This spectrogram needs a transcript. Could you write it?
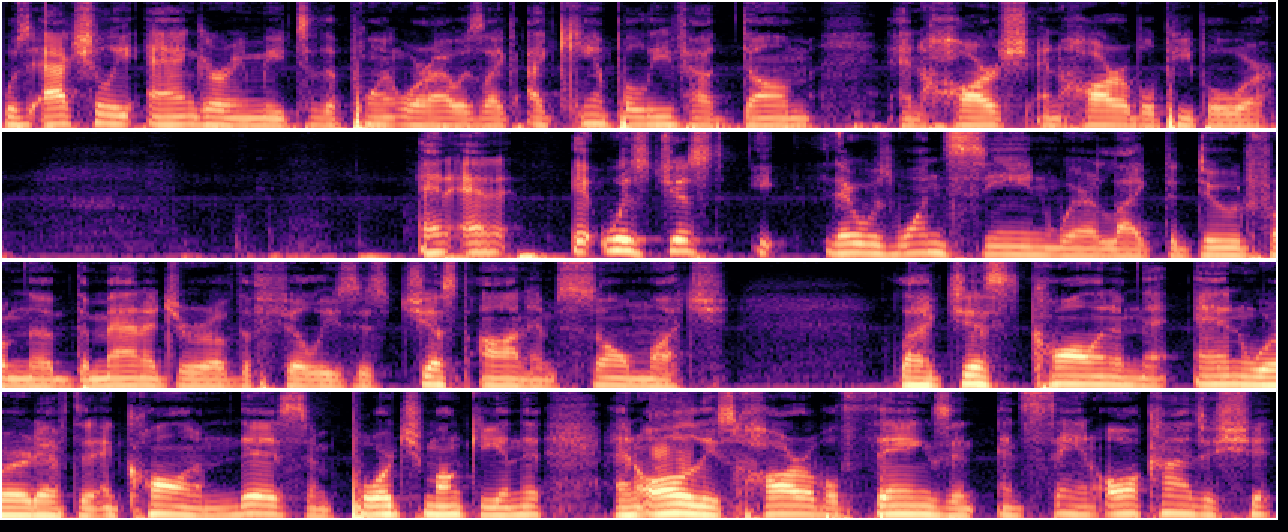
was actually angering me to the point where I was like, I can't believe how dumb and harsh and horrible people were. And and it was just there was one scene where like the dude from the the manager of the Phillies is just on him so much like just calling him the N word after and calling him this and porch monkey and the, and all of these horrible things and, and saying all kinds of shit.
